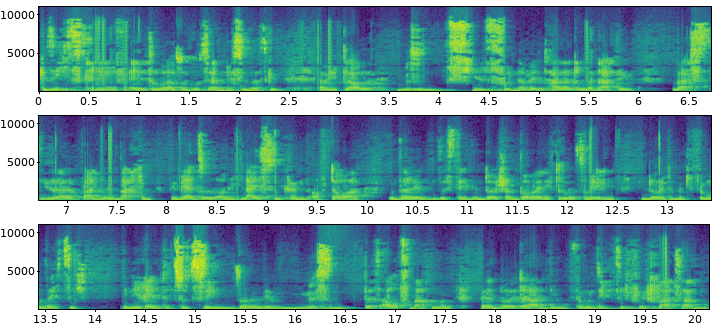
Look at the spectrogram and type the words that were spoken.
Gesichtscreme für Ältere oder so, wo es ja ein bisschen was gibt. Aber ich glaube, wir müssen viel fundamentaler darüber nachdenken, was dieser Wandel macht. Und wir werden es uns auch nicht leisten können auf Dauer. Unser Rentensystem in Deutschland brauchen wir nicht darüber zu reden. Die Leute mit 65 in die Rente zu zwingen, sondern wir müssen das aufmachen und werden Leute haben, die mit 75 viel Spaß haben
